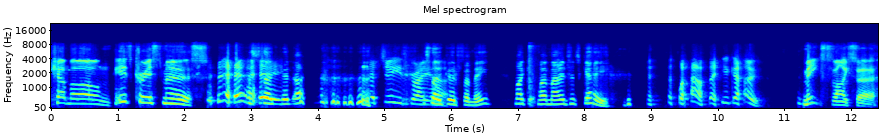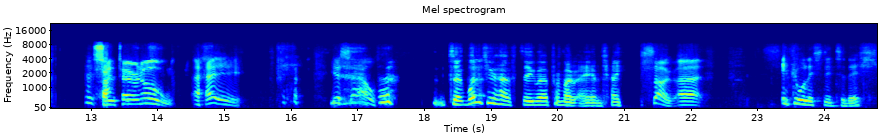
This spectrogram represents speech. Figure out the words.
come on! It's Christmas. That's no good. uh, a cheese grater. It's no good for me. My my manager's gay. Wow, there you go. Meat slicer, Santa and all. Hey, yourself. So, what did you have to uh, promote, AMJ? So, uh, if you're listening to this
